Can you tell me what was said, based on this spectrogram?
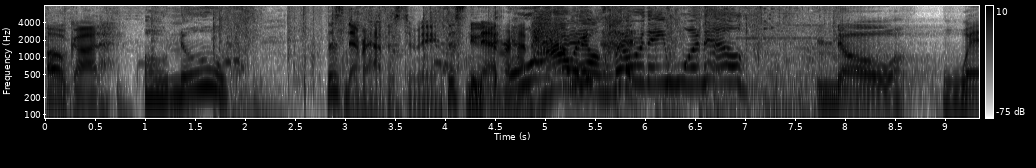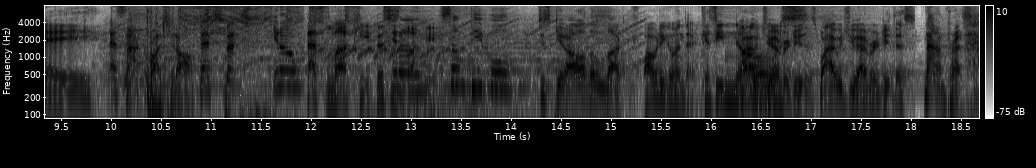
Oh god, Oh no! this never happens to me. This Dude, never happens. How are they? How are they one health? No way. That's not clutch at all. That's not. You know. That's lucky. This is know. lucky. Some people just get all the luck. Why would he go in there? Because he knows. Why would you ever do this? Why would you ever do this? Not impressive.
